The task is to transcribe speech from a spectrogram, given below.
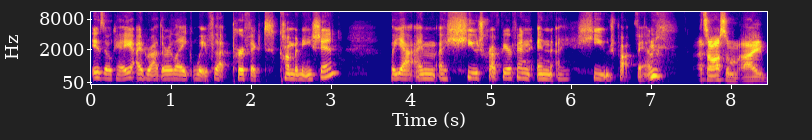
is okay. I'd rather like wait for that perfect combination. But yeah, I'm a huge craft beer fan and a huge pop fan. That's awesome. I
